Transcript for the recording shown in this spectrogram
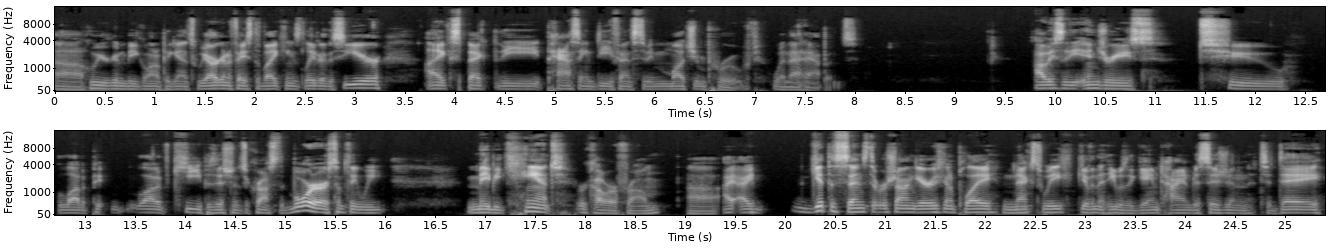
uh, who you're going to be going up against. We are going to face the Vikings later this year. I expect the passing defense to be much improved when that happens. Obviously, the injuries to a lot of a lot of key positions across the board are something we maybe can't recover from. Uh, I, I, get the sense that Rashan Gary is going to play next week, given that he was a game time decision today.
